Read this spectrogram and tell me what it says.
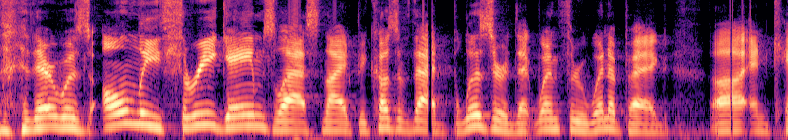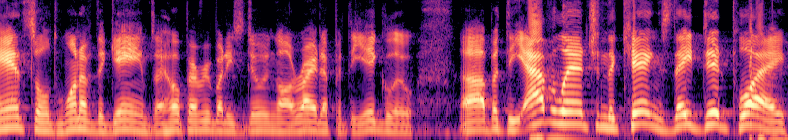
there was only three games last night because of that blizzard that went through Winnipeg uh, and canceled one of the games. I hope everybody's doing all right up at the igloo. Uh, but the Avalanche and the Kings they did play.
